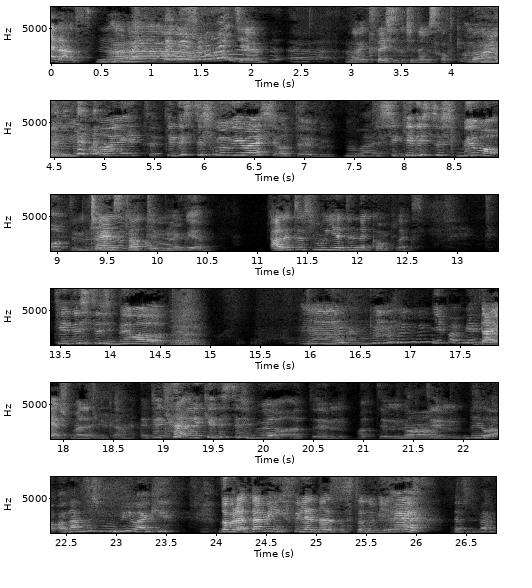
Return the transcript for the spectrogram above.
teraz. No, A. wyjdzie. No i tutaj się zaczynają schodki, kochani. Mm, Oj, to kiedyś coś mówiłaś o tym. No się właśnie. kiedyś coś było o tym, że Często o tym kompleks. mówię. Ale to jest mój jedyny kompleks. Kiedyś coś było o tym. Nie wiem. nie pamiętam. Dajesz, maleńka. Czekaj, Ale kiedyś coś było o tym, o tym, No, tym. było. Ona coś mówiła. kiedy- Dobra, damy jej chwilę na zastanowienie. Nie. Też dwa?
